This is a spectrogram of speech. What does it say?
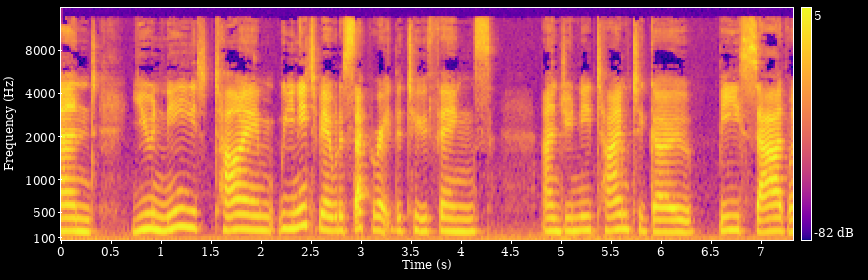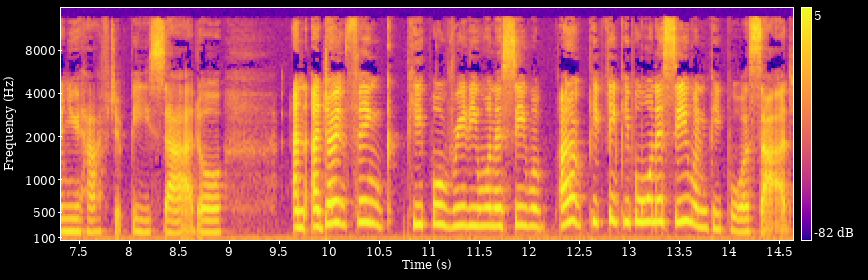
And you need time, you need to be able to separate the two things and you need time to go be sad when you have to be sad or and I don't think people really want to see what I don't think people want to see when people are sad.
